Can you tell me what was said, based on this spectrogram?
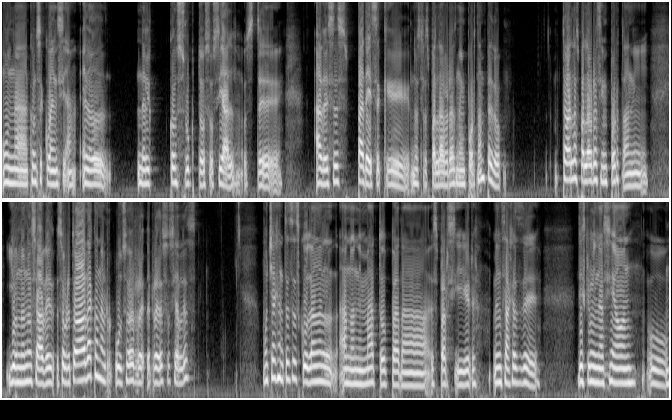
una consecuencia en el, constructo social. Este, a veces parece que nuestras palabras no importan, pero todas las palabras importan y, uno no sabe, sobre todo con el uso de redes sociales, mucha gente se escuda en el anonimato para esparcir mensajes de discriminación u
